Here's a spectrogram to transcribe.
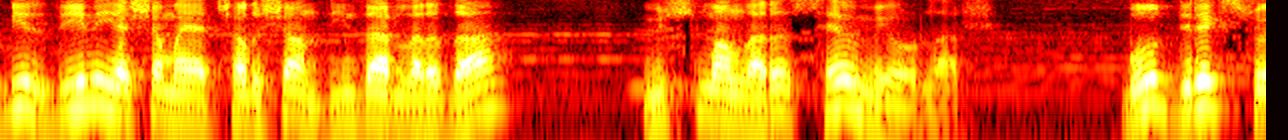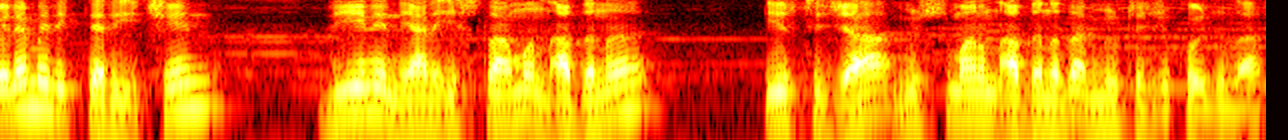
bir dini yaşamaya çalışan dindarları da Müslümanları sevmiyorlar. Bunu direkt söylemedikleri için dinin yani İslam'ın adını irtica, Müslümanın adını da mürteci koydular.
